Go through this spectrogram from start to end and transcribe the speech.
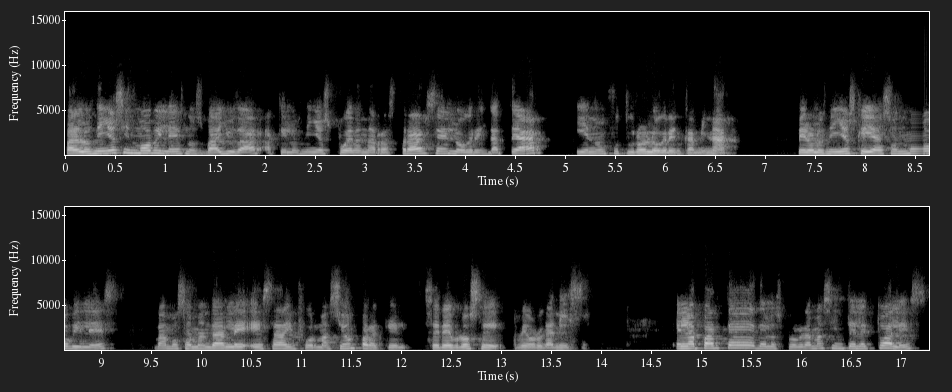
para los niños inmóviles nos va a ayudar a que los niños puedan arrastrarse, logren gatear y en un futuro logren caminar. Pero los niños que ya son móviles, vamos a mandarle esa información para que el cerebro se reorganice. En la parte de los programas intelectuales,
